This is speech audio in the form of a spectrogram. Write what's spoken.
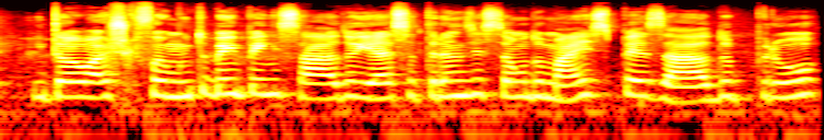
então eu acho que foi muito bem pensado e essa transição do mais pesado pro,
